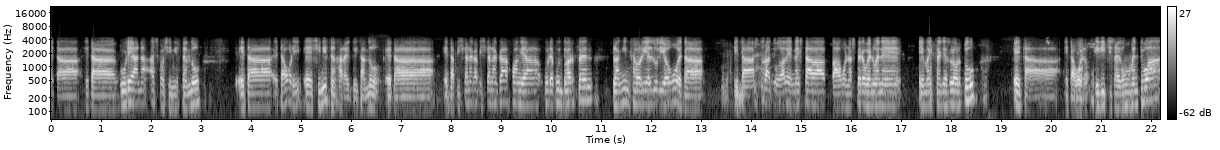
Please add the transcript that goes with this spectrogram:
eta, eta gurean asko sinisten du, eta eta hori e, sinisten jarraitu izan du. Eta eta pixkanaka pixkanaka joan gea gure puntu hartzen plangintza horri heldu diogu eta eta astoratu gabe. Naiz eta ba bueno espero genuen e, emaitzak ez lortu eta eta bueno iritsi zaigu momentua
